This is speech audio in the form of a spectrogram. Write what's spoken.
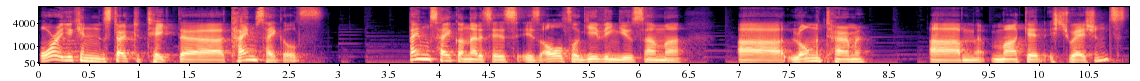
Or you can start to take the time cycles. Time cycle analysis is also giving you some uh, uh, long-term um, market situations.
